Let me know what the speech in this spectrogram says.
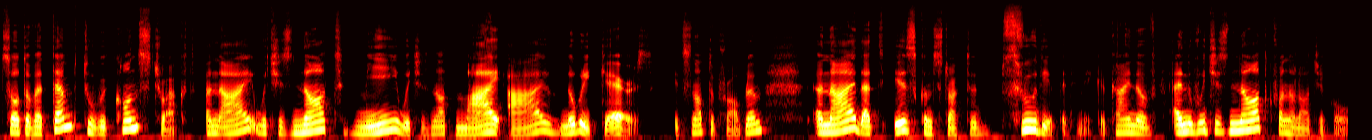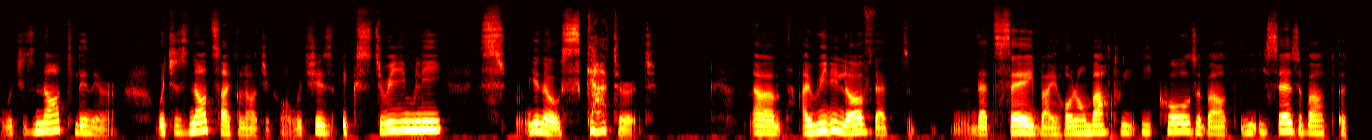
sort of attempt to reconstruct an I which is not me, which is not my I. Nobody cares. It's not the problem. An I that is constructed through the epidemic, a kind of, and which is not chronological, which is not linear, which is not psychological, which is extremely, you know, scattered. Um, I really love that that say by Roland Barthes. He, calls about, he, he says about a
